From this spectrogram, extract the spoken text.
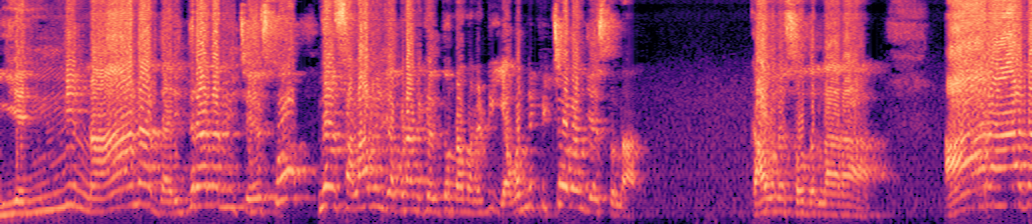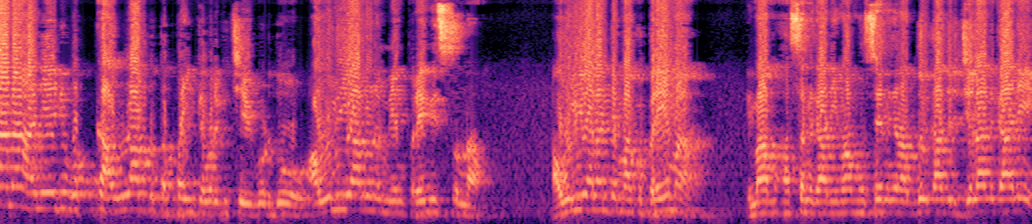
ఎన్ని నానా దరిద్రాలన్నీ చేస్తూ మేము సలాములు చెప్పడానికి వెళ్తున్నామనంటే ఎవరిని పిచ్చోళం చేస్తున్నారు? కావున సోదరులారా ఆరాధన అనేది ఒక్క అల్లాకు తప్ప ఇంకెవరికి చేయకూడదు. ఔలియాలను మేము ప్రేమిస్తున్నాం. ఔలియాలంటే మాకు ప్రేమ. ఇమాం హసన్ గాని ఇమాం హుసేన్ గాని అబ్దుల్ ఖాదిర్ జిలాన్ గాని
